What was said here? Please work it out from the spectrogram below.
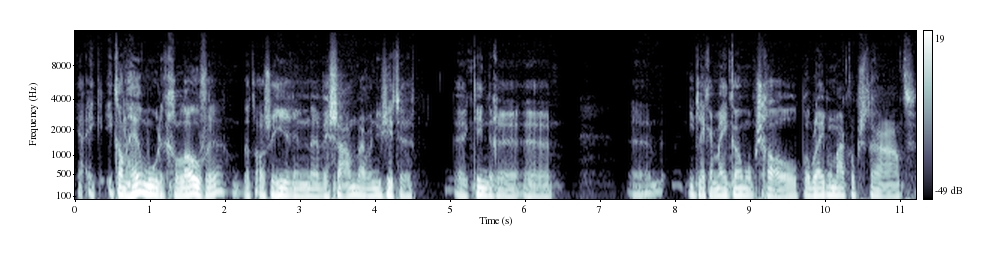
ja, ik, ik kan heel moeilijk geloven dat als we hier in uh, Westzaan, waar we nu zitten, eh, kinderen eh, eh, niet lekker meekomen op school, problemen maken op straat,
